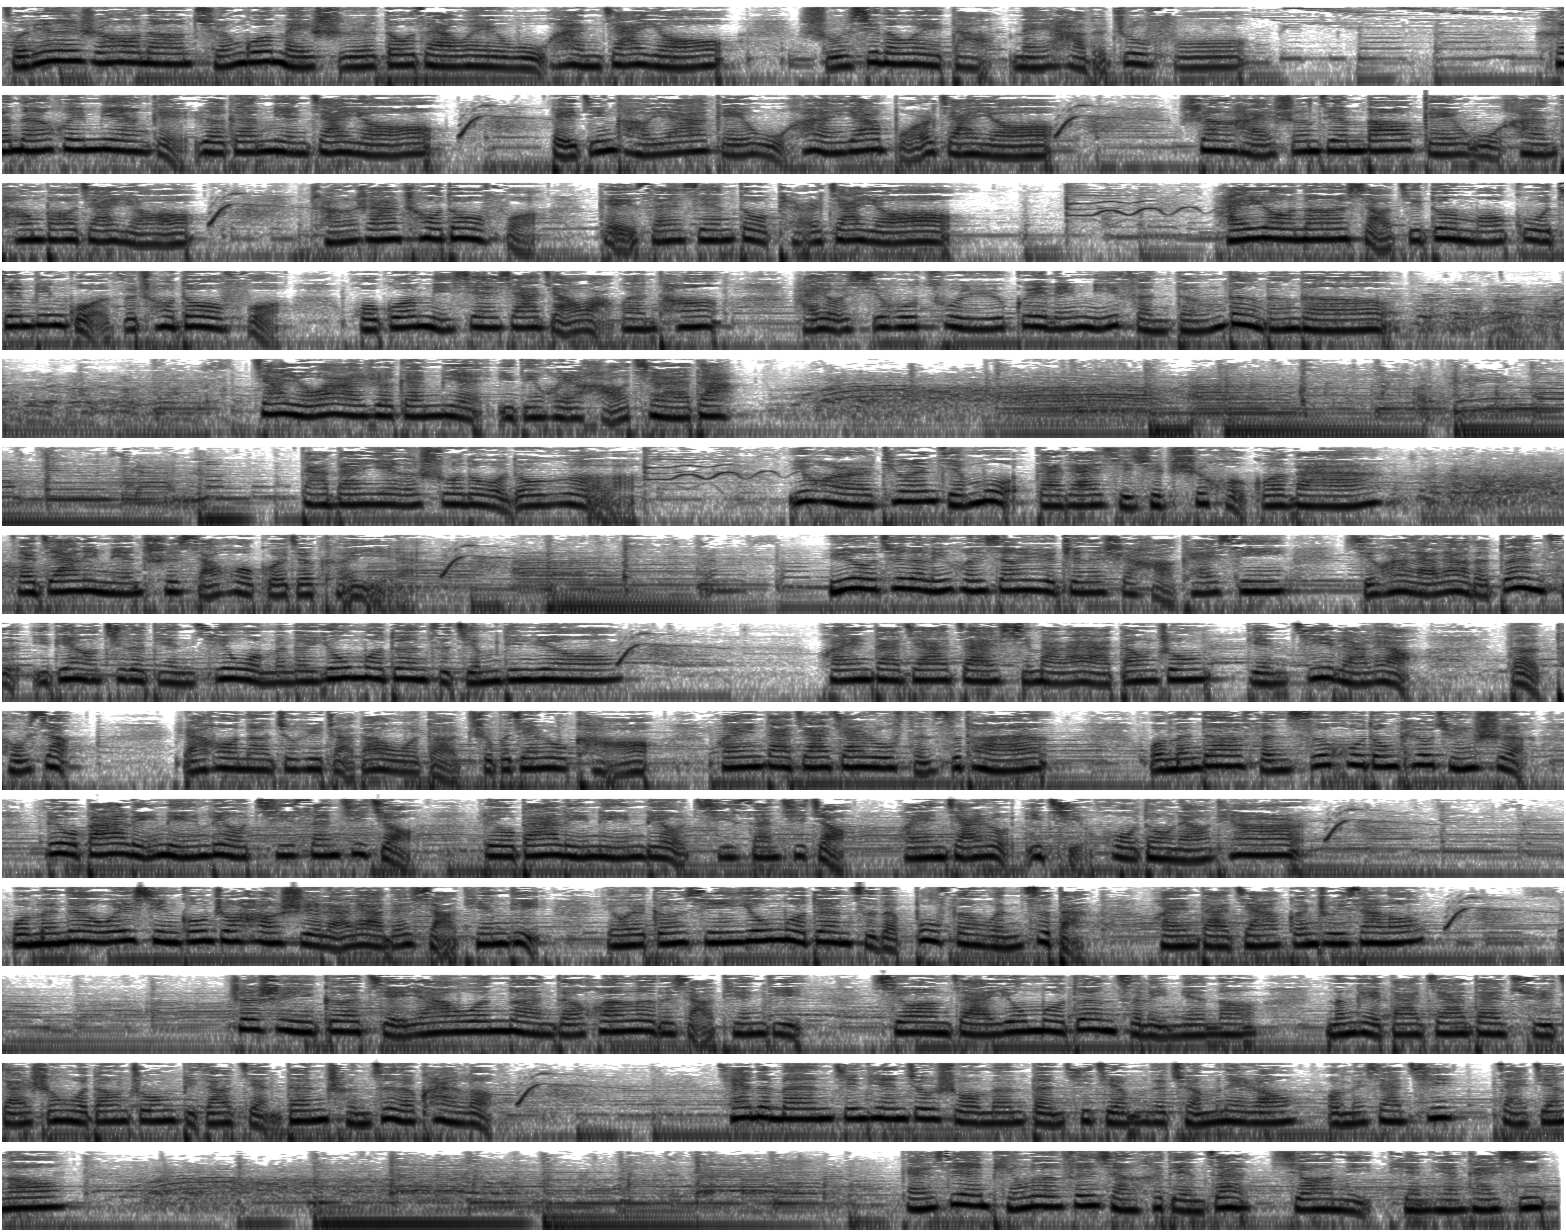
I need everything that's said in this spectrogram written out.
昨天的时候呢，全国美食都在为武汉加油，熟悉的味道，美好的祝福。河南烩面给热干面加油，北京烤鸭给武汉鸭脖加油。上海生煎包给武汉汤包加油，长沙臭豆腐给三鲜豆皮儿加油，还有呢，小鸡炖蘑菇、煎饼果子、臭豆腐、火锅米线、虾饺、瓦罐汤，还有西湖醋鱼、桂林米粉等等等等。加油啊，热干面一定会好起来的。大半夜的说的我都饿了。一会儿听完节目，大家一起去吃火锅吧，在家里面吃小火锅就可以。与有趣的灵魂相遇，真的是好开心。喜欢聊聊的段子，一定要记得点击我们的幽默段子节目订阅哦。欢迎大家在喜马拉雅当中点击聊聊的头像，然后呢就可以找到我的直播间入口。欢迎大家加入粉丝团，我们的粉丝互动 Q 群是六八零零六七三七九。六八零零六七三七九，欢迎加入一起互动聊天儿。我们的微信公众号是“俩俩的小天地”，也会更新幽默段子的部分文字版，欢迎大家关注一下喽。这是一个解压、温暖的欢乐的小天地，希望在幽默段子里面呢，能给大家带去在生活当中比较简单纯粹的快乐。亲爱的们，今天就是我们本期节目的全部内容，我们下期再见喽！感谢评论、分享和点赞，希望你天天开心。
